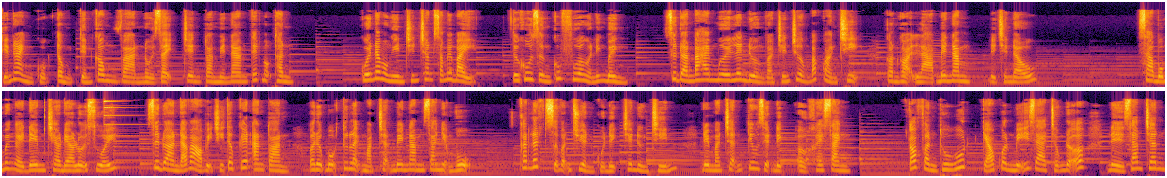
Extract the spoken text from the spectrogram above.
tiến hành cuộc tổng tiến công và nổi dậy trên toàn miền Nam Tết Mậu Thân. Cuối năm 1967, từ khu rừng Cúc Phương ở Ninh Bình, sư đoàn 320 lên đường vào chiến trường Bắc Quảng Trị, còn gọi là B5, để chiến đấu. Sau 40 ngày đêm treo đèo lội suối, sư đoàn đã vào vị trí tập kết an toàn và được Bộ Tư lệnh Mặt trận B5 giao nhiệm vụ cắt đứt sự vận chuyển của địch trên đường 9 để mặt trận tiêu diệt địch ở Khe Xanh. Góp phần thu hút kéo quân Mỹ ra chống đỡ để giam chân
